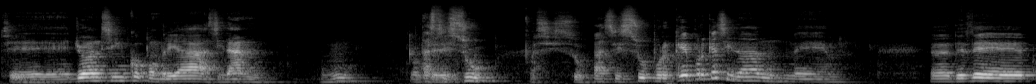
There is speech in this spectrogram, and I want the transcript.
Sí. Eh, yo en 5 pondría a Zidane. Mm, ok. A Zizou. A Zizou. A. ¿Por qué? ¿Por qué Zidane? Eh, eh, desde,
